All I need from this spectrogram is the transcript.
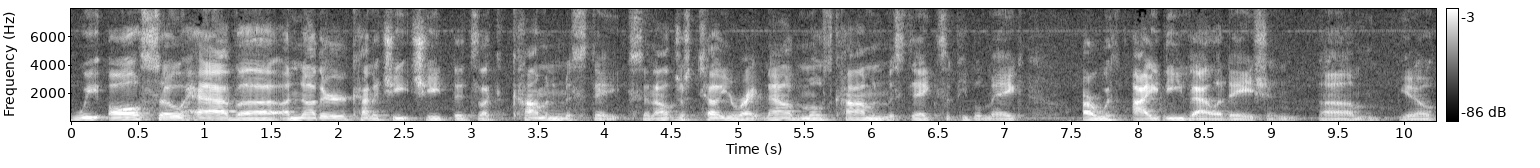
we also have uh, another kind of cheat sheet that's like common mistakes, and I'll just tell you right now, the most common mistakes that people make are with ID validation. Um, you know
